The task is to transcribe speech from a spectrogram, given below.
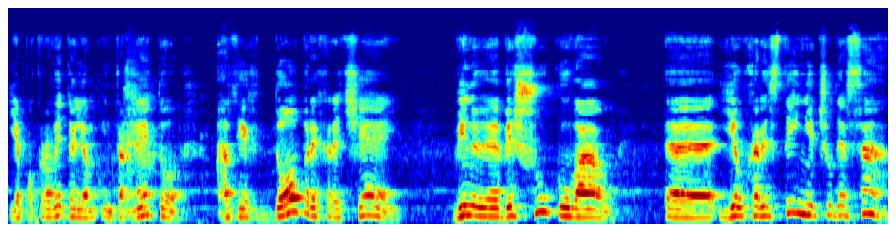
є покровителем інтернету, а тих добрих речей він е, вишукував е, євхаристийні чудеса.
